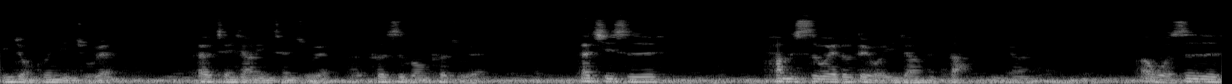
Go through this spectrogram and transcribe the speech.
林炯坤林主任，还有陈祥林陈主任，还有柯世峰柯主任。那其实他们四位都对我影响很大，影响。啊，我是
